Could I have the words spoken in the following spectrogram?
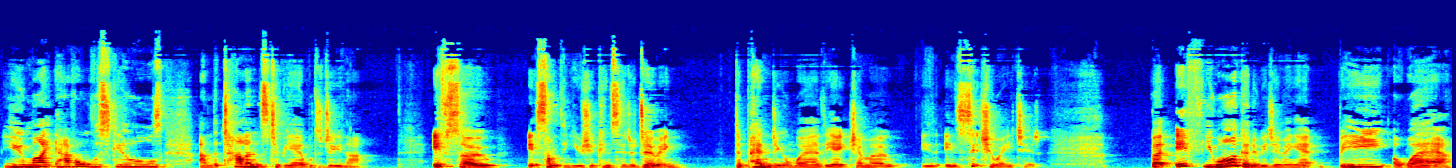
You might have all the skills and the talents to be able to do that. If so, it's something you should consider doing, depending on where the HMO is, is situated. But if you are going to be doing it, be aware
